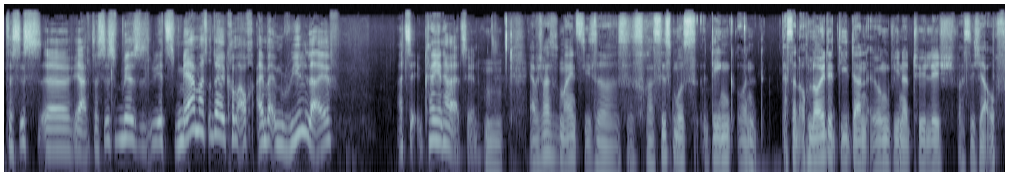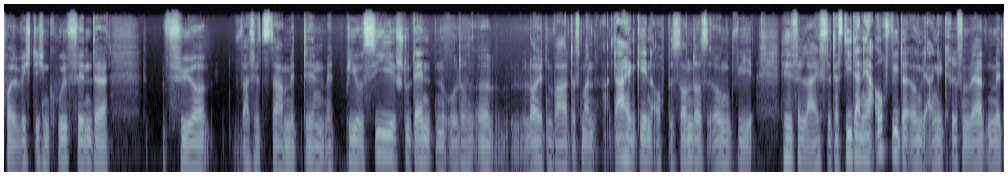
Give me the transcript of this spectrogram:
das ist, äh, ja, das ist mir jetzt mehrmals untergekommen, auch einmal im Real Life. Erzähl, kann ich nachher erzählen. Hm. Ja, aber ich weiß, was du meinst, dieses Rassismus-Ding und das sind auch Leute, die dann irgendwie natürlich, was ich ja auch voll wichtig und cool finde, für was jetzt da mit den mit POC-Studenten oder äh, Leuten war, dass man dahingehend auch besonders irgendwie Hilfe leistet, dass die dann ja auch wieder irgendwie angegriffen werden mit,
